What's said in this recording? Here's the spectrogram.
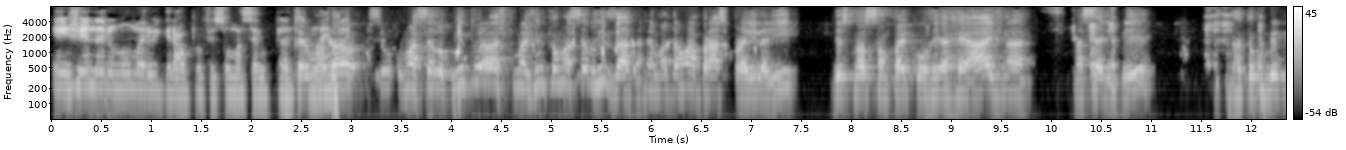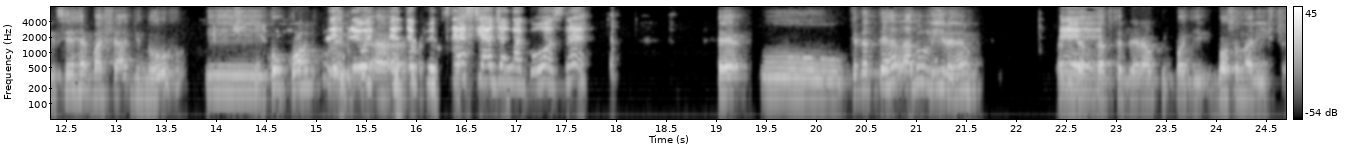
em gênero, número e grau, professor Marcelo Pinto. Eu quero mandar. O Marcelo Pinto, eu acho que imagino que é o Marcelo Risada, né? Mandar um abraço para ele aí, ver se nosso Sampaio Correia reage na, na Série B. Já estou com medo de ser rebaixado de novo. E concordo com perdeu, ele. Perdeu para o CSA de Alagoas, né? É o que é da terra lá do Lira, né? É. deputado federal que pode bolsonarista.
